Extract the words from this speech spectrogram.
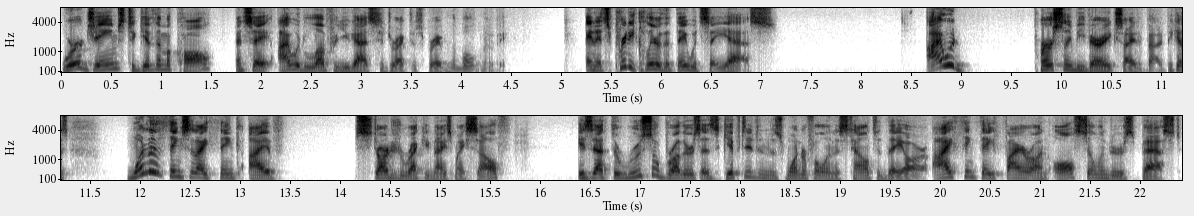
were James to give them a call and say, I would love for you guys to direct this Brave and the Bold movie, and it's pretty clear that they would say yes, I would personally be very excited about it because one of the things that I think I've started to recognize myself is that the Russo brothers, as gifted and as wonderful and as talented they are, I think they fire on all cylinders best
